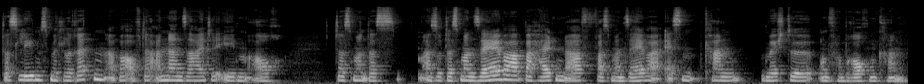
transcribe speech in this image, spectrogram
das Lebensmittel retten, aber auf der anderen Seite eben auch, dass man das, also dass man selber behalten darf, was man selber essen kann, möchte und verbrauchen kann.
